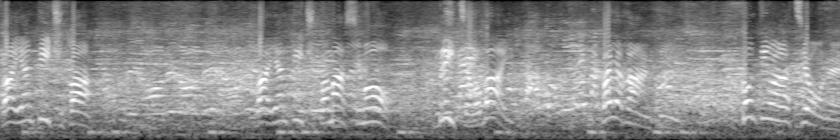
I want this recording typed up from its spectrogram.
Vai, anticipa. Vai, anticipa Massimo. Blizzalo, vai. Vai avanti. Continua l'azione.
